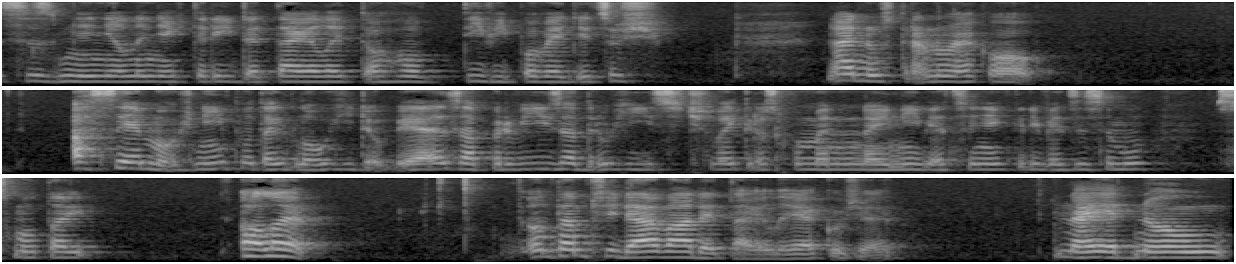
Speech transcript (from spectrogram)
se změnily některé detaily toho, té výpovědi, což na jednu stranu jako asi je možný po tak dlouhé době. Za prvý, za druhý si člověk rozpomene na jiné věci, některé věci se mu smotají. Ale on tam přidává detaily, jakože najednou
